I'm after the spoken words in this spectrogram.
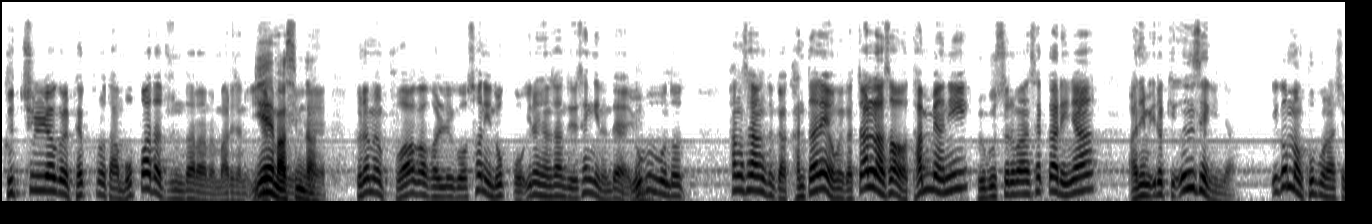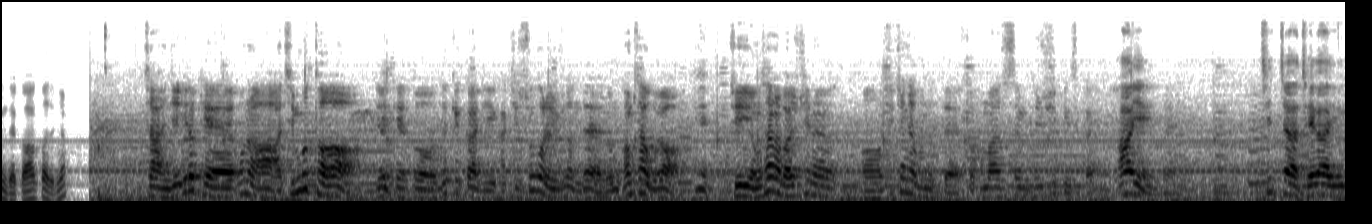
그 출력을 100%다 못 받아준다라는 말이잖아요. 이 예, 제품이. 맞습니다. 예. 그러면 부하가 걸리고 선이 녹고 이런 현상들이 생기는데 이 음. 부분도 항상 그러니까 간단해요. 그러니까 잘라서 단면이 불구스름한 색깔이냐 아니면 이렇게 은색이냐 이것만 구분하시면 될 것 같거든요. 자 이제 이렇게 오늘 아, 아침부터 이렇게 또 늦게까지 같이 수고를 해주셨는데 너무 감사하고요. 예. 저희 영상을 봐주시는 어, 시청자분들께 또한 말씀 해주실 게 있을까요? 아 예. 네. 진짜 제가 요-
